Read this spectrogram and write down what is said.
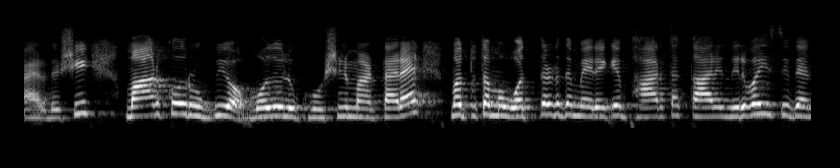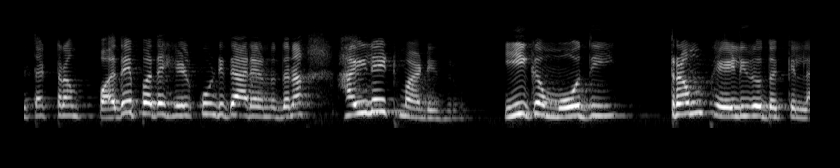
ಕಾರ್ಯದರ್ಶಿ ಮಾರ್ಕೋ ರುಬಿಯೋ ಮೊದಲು ಘೋಷಣೆ ಮಾಡ್ತಾರೆ ಮತ್ತು ತಮ್ಮ ಒತ್ತಡದ ಮೇರೆಗೆ ಭಾರತ ಕಾರ್ಯನಿರ್ವಹಿಸಿದೆ ಅಂತ ಟ್ರಂಪ್ ಪದೇ ಪದೇ ಹೇಳ್ಕೊಂಡಿದ್ದಾರೆ ಅನ್ನೋದನ್ನ ಹೈಲೈಟ್ ಮಾಡಿದ್ರು. ಈಗ ಮೋದಿ ಟ್ರಂಪ್ ಹೇಳಿರೋದಕ್ಕೆಲ್ಲ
